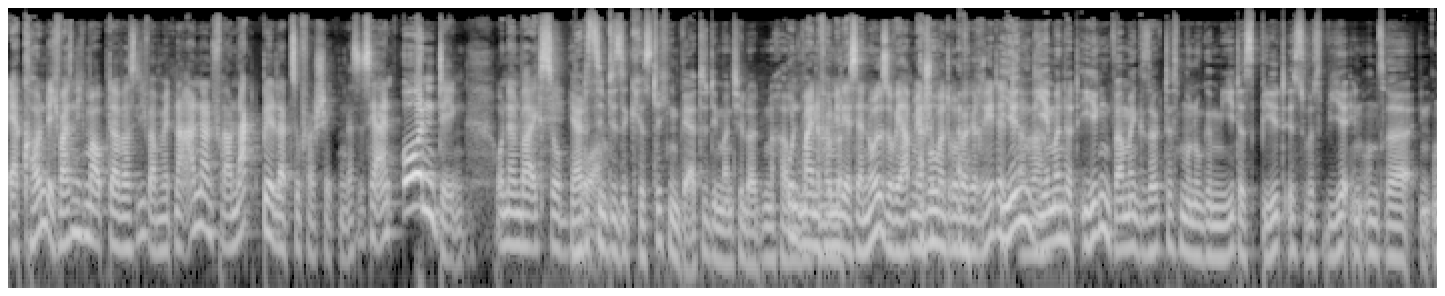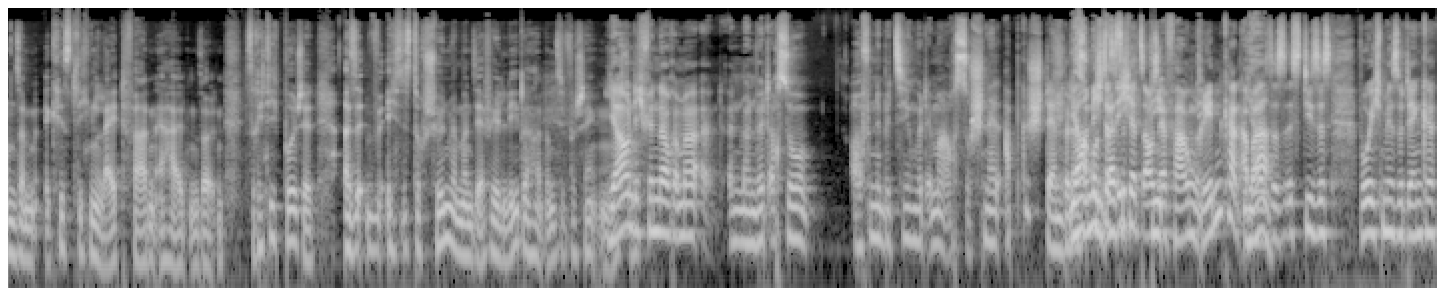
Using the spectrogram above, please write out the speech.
Er konnte, ich weiß nicht mal, ob da was lief, aber mit einer anderen Frau Nacktbilder zu verschicken, das ist ja ein Unding. Und dann war ich so, Ja, das boah. sind diese christlichen Werte, die manche Leute noch haben. und meine Familie ist ja null so, wir haben ja schon mal drüber geredet. aber- Irgendjemand hat irgendwann mal gesagt, dass Monogamie das Bild ist, was wir in, unserer, in unserem christlichen Leitfaden erhalten sollten. Das ist richtig Bullshit. Also es ist doch schön, wenn man sehr viel Liebe hat und sie verschenken Ja, muss. und ich finde auch immer, äh, man wird auch so, offene Beziehung wird immer auch so schnell abgestempelt. Ja, also nicht, dass ich jetzt aus die- Erfahrung reden kann, aber Ja. das ist dieses, wo ich mir so denke,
